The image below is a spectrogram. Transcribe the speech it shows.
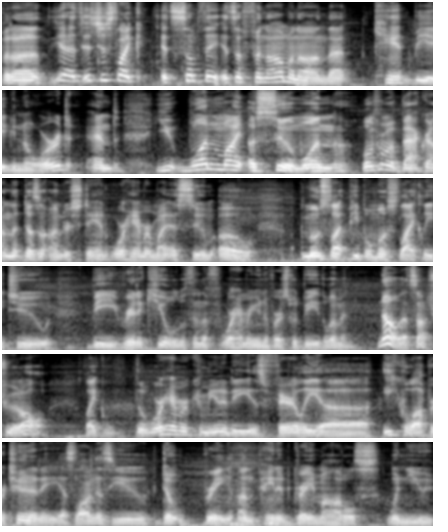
But uh, yeah, it's, it's just like it's something. It's a phenomenon that can't be ignored, and you one might assume one one from a background that doesn't understand Warhammer might assume, oh, most like people most likely to be ridiculed within the Warhammer universe would be the women. No, that's not true at all. Like the Warhammer community is fairly uh, equal opportunity as long as you don't bring unpainted gray models when you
